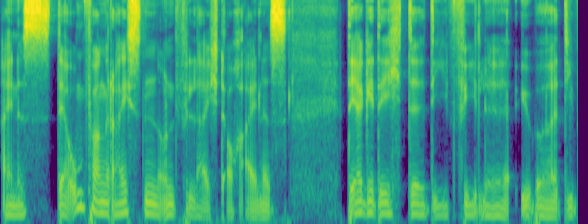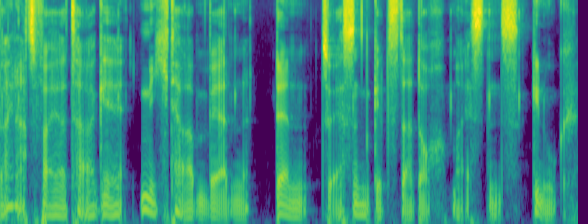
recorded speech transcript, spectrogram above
Eines der umfangreichsten und vielleicht auch eines der Gedichte, die viele über die Weihnachtsfeiertage nicht haben werden. Denn zu essen gibt's da doch meistens genug.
